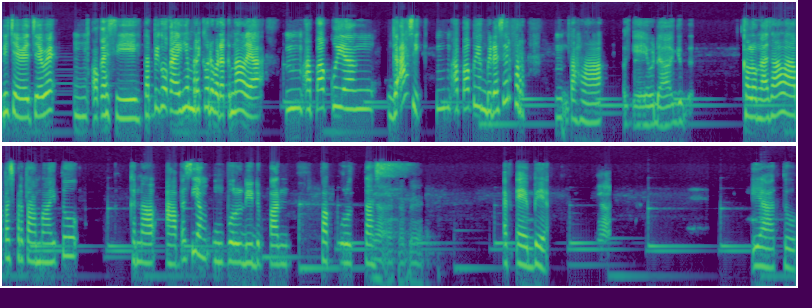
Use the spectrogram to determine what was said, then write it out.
ini cewek-cewek hmm, oke sih. Tapi kok kayaknya mereka udah pada kenal ya. Hmm, apa aku yang nggak asik? Hmm, apa aku yang beda server? Hmm, entahlah. Oke ya udah gitu kalau nggak salah pas pertama itu kenal apa sih yang ngumpul di depan fakultas ya FEB FEB ya? Iya tuh.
